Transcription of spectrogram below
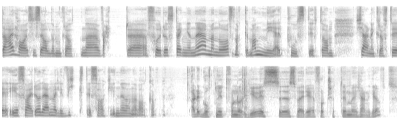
der har sosialdemokratene vært Eh, for å stenge ned, men nå snakker man mer positivt om kjernekraft i Sverige, og det er en veldig viktig sak inn i denne valgkampen. Er det godt nytt for Norge hvis eh, Sverige fortsetter med kjernekraft?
